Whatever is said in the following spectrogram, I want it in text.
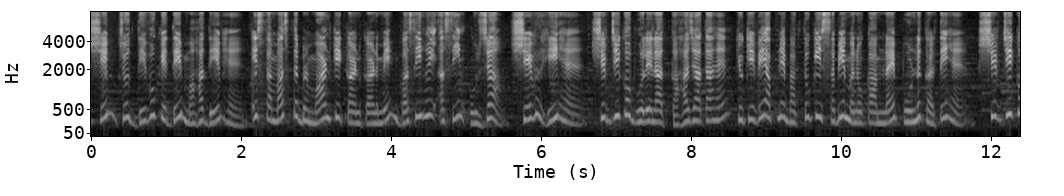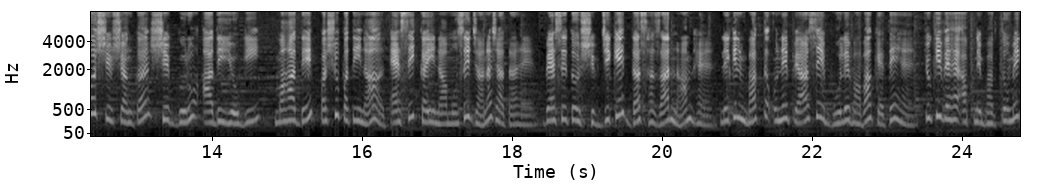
शिव, जो देवों के देव महादेव हैं इस समस्त ब्रह्मांड के कण कण में बसी हुई असीम ऊर्जा शिव ही हैं। शिव जी को भोलेनाथ कहा जाता है, क्योंकि वे अपने भक्तों की सभी मनोकामनाएँ पूर्ण करते हैं शिव जी को शिव शंकर शिव गुरु आदि योगी महादेव पशुपति पशुपतिनाथ ऐसे कई नामों से जाना जाता है। वैसे तो शिव जी के दस हज़ार नाम हैं, लेकिन भक्त उन्हें प्यार से भोले बाबा कहते हैं क्योंकि वह अपने भक्तों में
